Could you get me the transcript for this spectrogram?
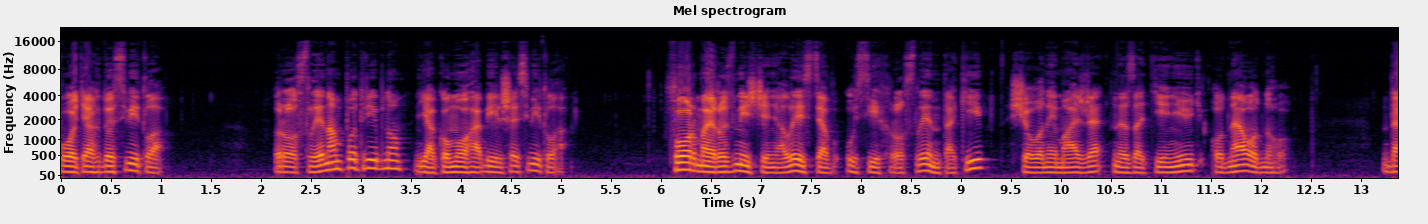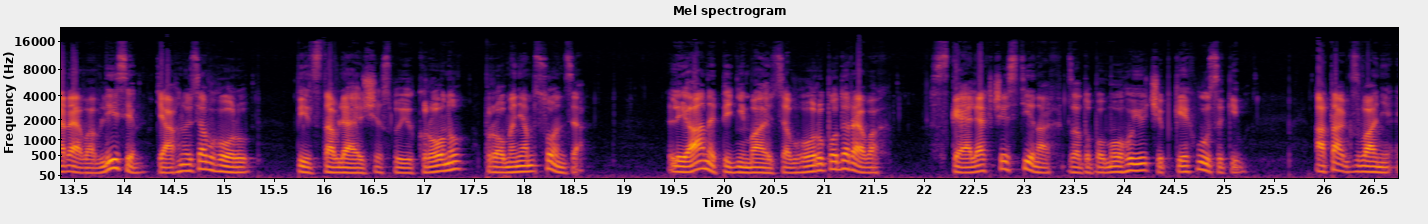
Потяг до світла. Рослинам потрібно якомога більше світла. Форма і розміщення листя в усіх рослин такі, що вони майже не затінюють одне одного. Дерева в лісі тягнуться вгору, підставляючи свою крону променям сонця. Ліани піднімаються вгору по деревах, скелях чи стінах за допомогою чіпких вусиків, а так звані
